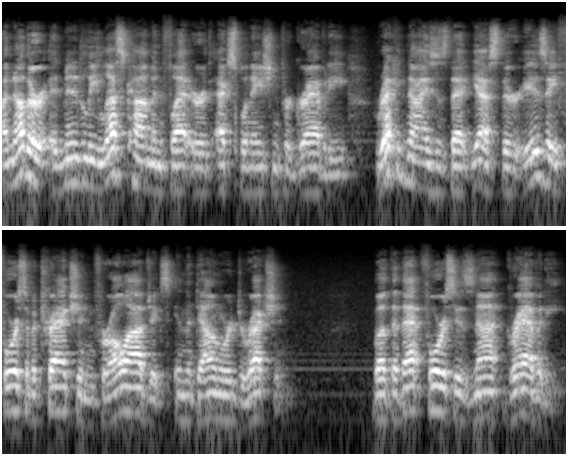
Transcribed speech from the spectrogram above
Another, admittedly less common flat earth explanation for gravity recognizes that yes, there is a force of attraction for all objects in the downward direction, but that that force is not gravity.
